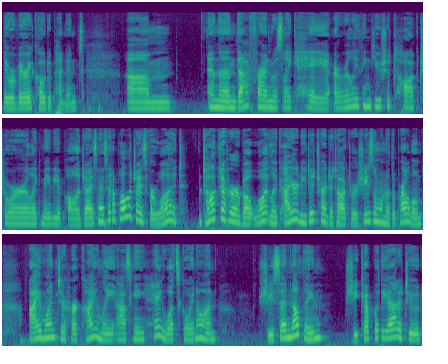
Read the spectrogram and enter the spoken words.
They were very codependent. Um, and then that friend was like, Hey, I really think you should talk to her, like maybe apologize. And I said, Apologize for what? Talk to her about what? Like, I already did try to talk to her. She's the one with the problem. I went to her kindly asking, Hey, what's going on? She said nothing. She kept with the attitude,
